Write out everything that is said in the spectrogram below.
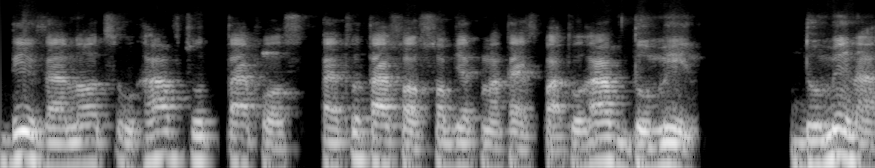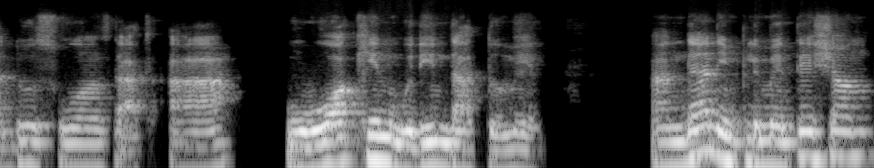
these are not, we have two types of, uh, two types of subject matter expert. We have domain. Domain are those ones that are working within that domain. And then implementation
